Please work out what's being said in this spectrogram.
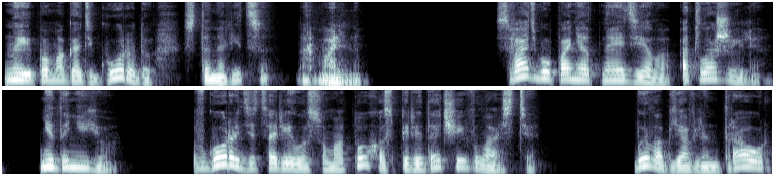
но и помогать городу становиться нормальным. Свадьбу, понятное дело, отложили. Не до нее. В городе царила суматоха с передачей власти. Был объявлен траур,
